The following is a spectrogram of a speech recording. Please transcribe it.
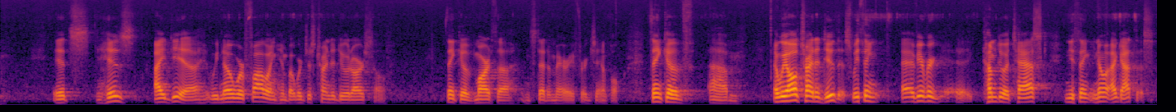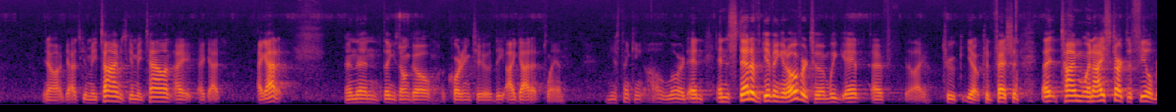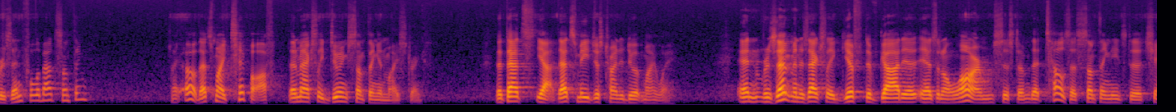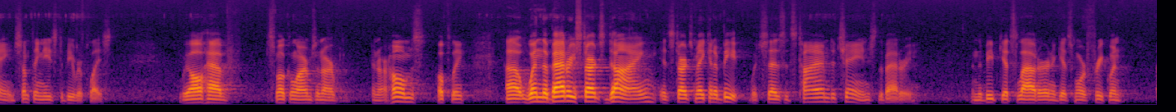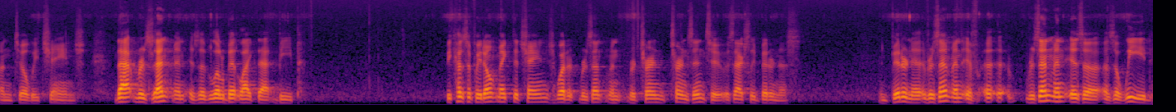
it's his idea. We know we're following him, but we're just trying to do it ourselves. Think of Martha instead of Mary, for example. Think of, um, and we all try to do this. We think, have you ever uh, come to a task and you think, you know I got this. You know, God's given me time, He's given me talent, I, I, got, I got it. And then things don't go according to the I got it plan. And you're thinking, oh, Lord. And, and instead of giving it over to him, we get, uh, through you know, confession, a time when I start to feel resentful about something, it's like, oh, that's my tip off that I'm actually doing something in my strength. That that's, yeah, that's me just trying to do it my way. And resentment is actually a gift of God as an alarm system that tells us something needs to change, something needs to be replaced. We all have smoke alarms in our, in our homes, hopefully. Uh, when the battery starts dying, it starts making a beep, which says it's time to change the battery. And the beep gets louder and it gets more frequent until we change. That resentment is a little bit like that beep. Because if we don't make the change, what resentment return, turns into is actually bitterness. And bitterness, resentment, if, uh, uh, resentment is a, is a weed,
